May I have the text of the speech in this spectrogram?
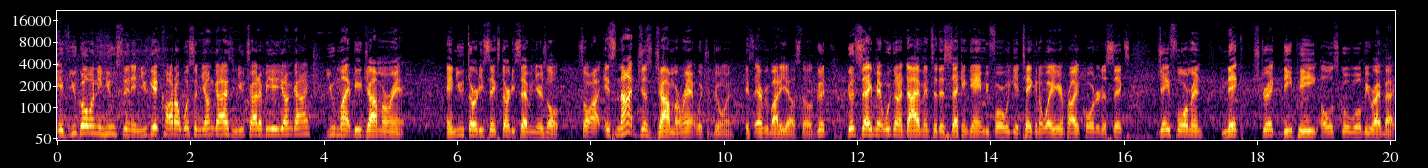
if you go into Houston and you get caught up with some young guys and you try to be a young guy, you might be Ja Morant, and you 36, 37 years old. So uh, it's not just Ja Morant what you're doing; it's everybody else. Though good, good segment. We're going to dive into this second game before we get taken away here, probably quarter to six. Jay Foreman, Nick Strick, DP, Old School. We'll be right back.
